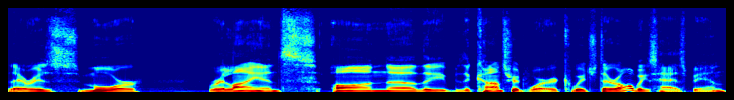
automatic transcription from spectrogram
There is more reliance on uh, the the concert work, which there always has been,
